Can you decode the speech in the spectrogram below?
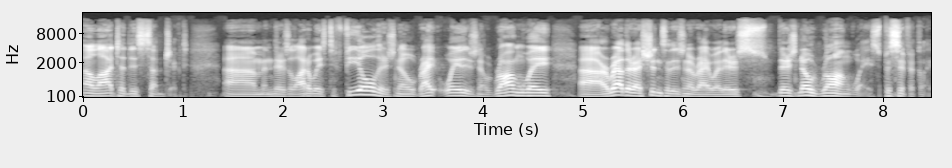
a lot to this subject. Um, and there's a lot of ways to feel. There's no right way. There's no wrong way. Uh, or rather, I shouldn't say there's no right way. There's there's no wrong way specifically.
